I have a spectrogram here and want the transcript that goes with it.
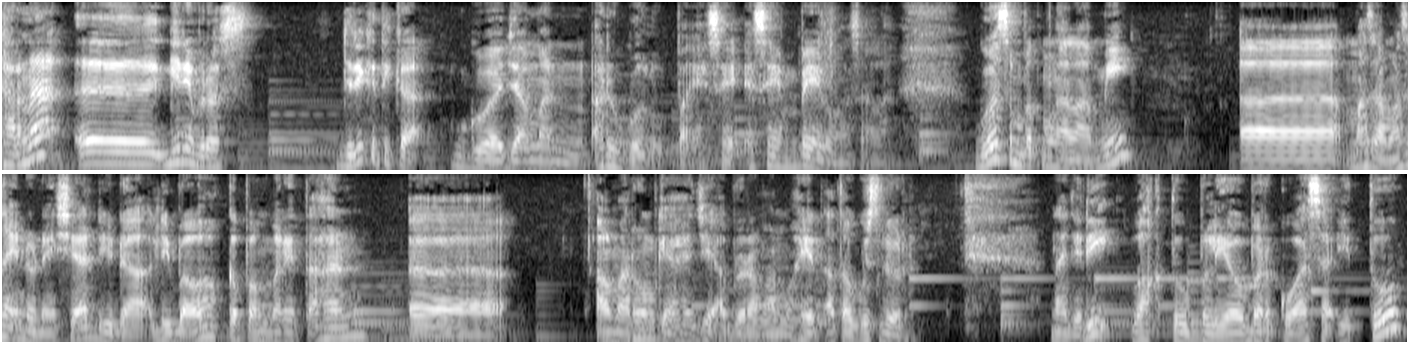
karena eh, gini bros jadi ketika gue zaman aduh gue lupa SMP kalau nggak salah gue sempat mengalami masa-masa uh, Indonesia di di bawah kepemerintahan uh, almarhum Kiai Haji Abdurrahman Wahid atau Gus Dur. Nah jadi waktu beliau berkuasa itu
